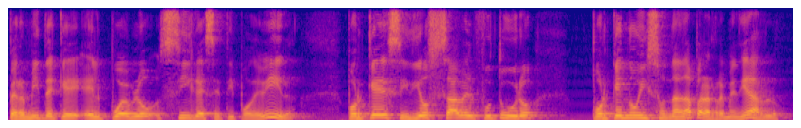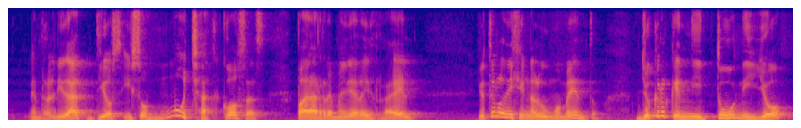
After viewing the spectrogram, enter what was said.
permite que el pueblo siga ese tipo de vida? ¿Por qué si Dios sabe el futuro, por qué no hizo nada para remediarlo? En realidad Dios hizo muchas cosas para remediar a Israel. Yo te lo dije en algún momento. Yo creo que ni tú ni yo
